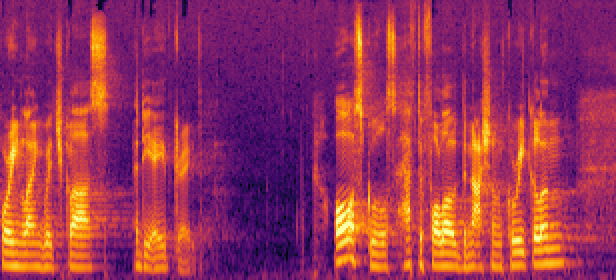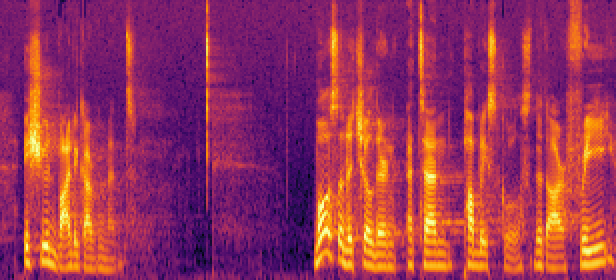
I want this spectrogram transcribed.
foreign language class at the eighth grade. All schools have to follow the national curriculum issued by the government. Most of the children attend public schools that are free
